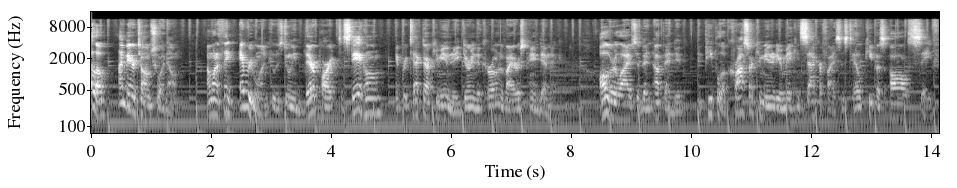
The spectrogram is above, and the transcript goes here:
Hello, I'm Mayor Tom Schwedhelm. I want to thank everyone who is doing their part to stay at home and protect our community during the coronavirus pandemic. All of our lives have been upended, and people across our community are making sacrifices to help keep us all safe.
